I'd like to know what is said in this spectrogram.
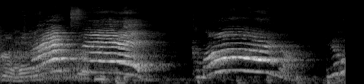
extra hole?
